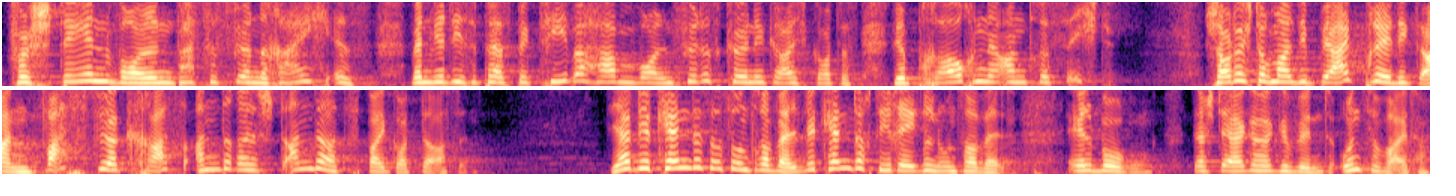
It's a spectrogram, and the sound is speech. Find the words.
verstehen wollen, was es für ein Reich ist, wenn wir diese Perspektive haben wollen für das Königreich Gottes. Wir brauchen eine andere Sicht. Schaut euch doch mal die Bergpredigt an, was für krass andere Standards bei Gott da sind. Ja, wir kennen das aus unserer Welt. Wir kennen doch die Regeln unserer Welt. Ellbogen, der Stärkere gewinnt und so weiter.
